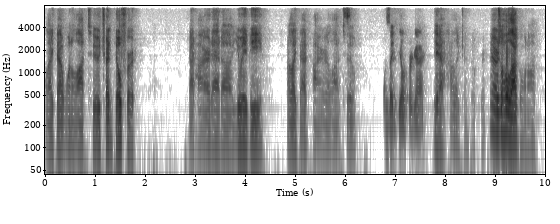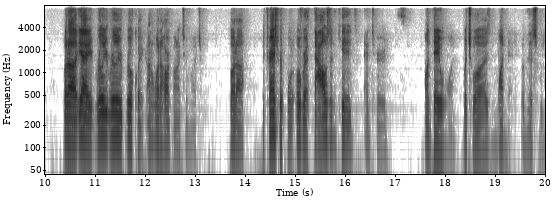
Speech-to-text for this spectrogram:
I like that one a lot too. Trent Dilfer got hired at uh, UAB. I like that hire a lot too. I'm a big Dilfer guy. Yeah, I like Trent Dilfer. There's a whole lot going on. But uh, yeah, really, really, real quick. I don't want to harp on it too much. But uh, the transfer portal, over a thousand kids entered on day one, which was Monday of this week.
